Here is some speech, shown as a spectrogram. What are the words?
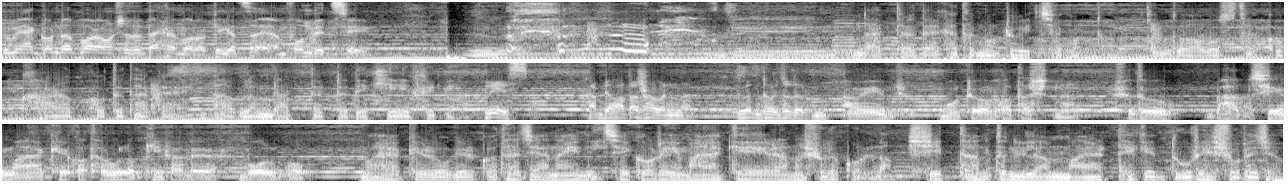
তুমি এক ঘণ্টা পর আমার সাথে দেখা করো ঠিক আছে? আমি ফোন দিচ্ছি। ডাক্তার দেখাতে মোটেও ইচ্ছে করত কিন্তু অবস্থা খুব খারাপ হতে থাকায় ভাবলাম ডাক্তারটা দেখিয়ে ফেলি। প্লিজ আপনি হতাশ হবেন না। একটু ধৈর্য ধরুন। আমি মোটেও হতাশ না। শুধু ভাবছি মায়াকে কথাগুলো কীভাবে বলব। মায়াকে রোগের কথা জানাই ইচ্ছে করে মায়াকে এড়ানো শুরু করলাম। সিদ্ধান্ত নিলাম মায়ার থেকে দূরে সরে যাব।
